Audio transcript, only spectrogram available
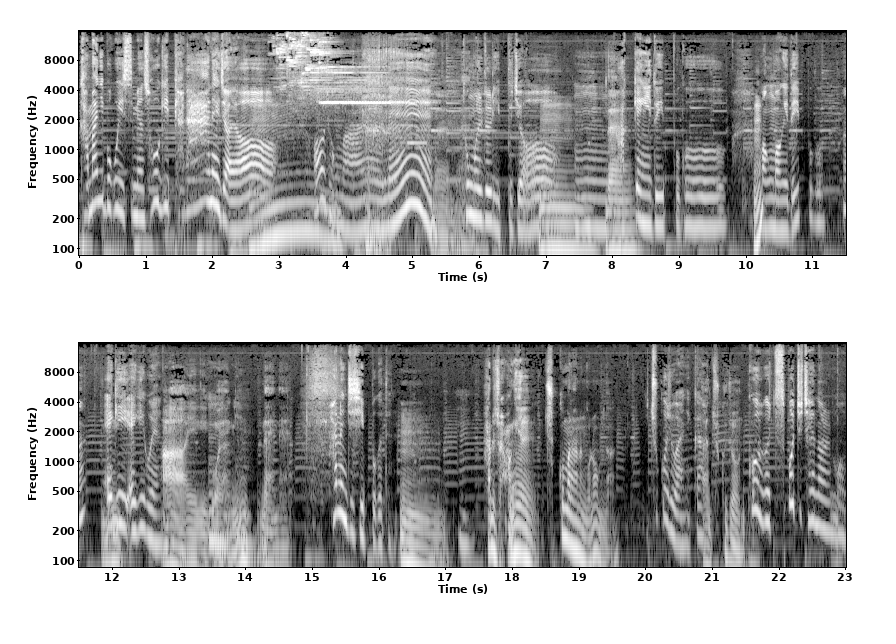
가만히 보고 있으면 속이 편안해져요. 어, 정말. 네. 동물들 이쁘죠. 음, 음, 네. 악갱이도 이쁘고, 멍멍이도 이쁘고, 어? 애기, 애기 고양이. 아, 이 고양이. 네네. 하는 짓이 이쁘거든. 음. 하루 종일 축구만 하는 건 없나? 축구 좋아하니까. 난 축구 좋은. 그, 그 스포츠 채널 뭐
